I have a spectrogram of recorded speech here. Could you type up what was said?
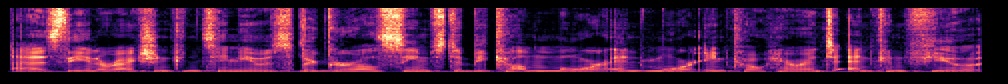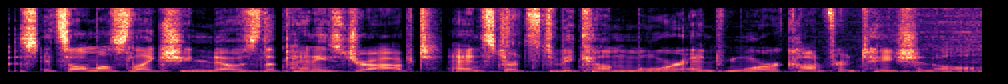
As the interaction continues, the girl seems to become more and more incoherent and confused. It's almost like she knows the pennies dropped and starts to become more and more confrontational.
